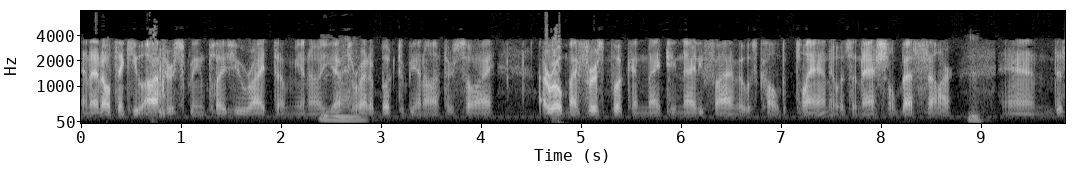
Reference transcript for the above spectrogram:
And I don't think you author screenplays you write them. You know you right. have to write a book to be an author. So I I wrote my first book in 1995. It was called The Plan. It was a national bestseller, hmm. and this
